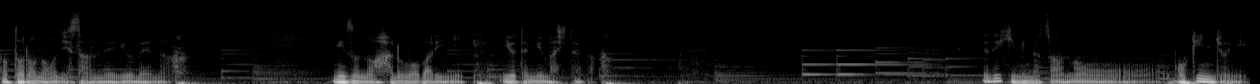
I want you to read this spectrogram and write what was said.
トトロのおじさんで有名な水野春夫ばりに言うてみましたが。ぜひ皆さん、あのご近所に、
